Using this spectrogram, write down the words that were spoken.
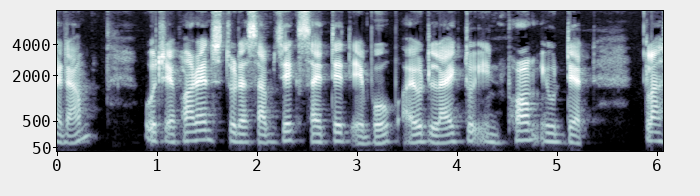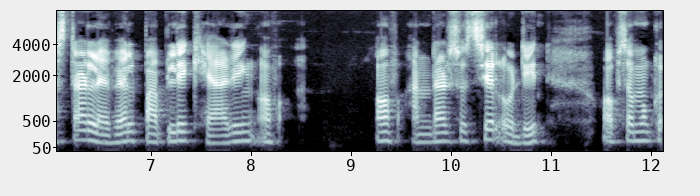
মেডাম উইথ ৰেফাৰেঞ্চ টু দ্য ছাবজেক্ট চাইটেড এবভ আই উড লাইক টু ইনফৰ্ম ইউ ডেট ক্লাষ্টাৰ লেভেল পাব্লিক হেয়াৰিং অফ অফ আণ্ডাৰ ছ'চিয়েল অডিট অফ সমগ্ৰ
